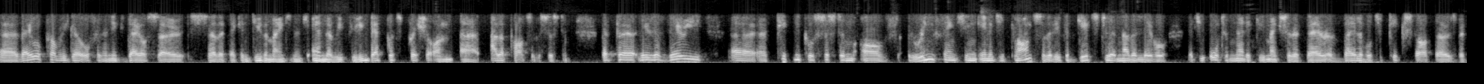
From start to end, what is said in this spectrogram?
uh, they will probably go off in the next day or so, so that they can do the maintenance and the refueling. That puts pressure on uh, other parts of the system. But uh, there's a very uh, a technical system of ring fencing energy plants, so that if it gets to another level, that you automatically make sure that they're available to kickstart those that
